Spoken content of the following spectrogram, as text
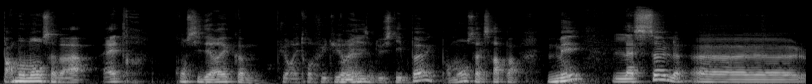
par moment, ça va être considéré comme du rétrofuturisme, du steampunk, par moment, ça ne le sera pas. Mais la seule, euh,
